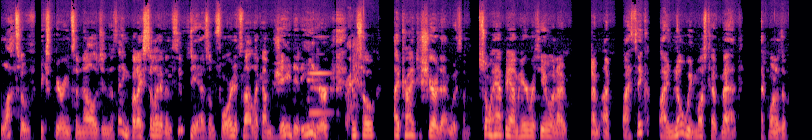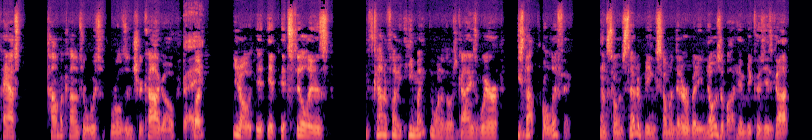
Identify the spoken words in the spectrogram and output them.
lots of experience and knowledge in the thing, but I still have enthusiasm for it. It's not like I'm jaded either. And so I tried to share that with him. So happy I'm here with you. And I, I, I think, I know we must have met at one of the past Comic Cons or Wizard Worlds in Chicago, right. but you know, it, it, it still is, it's kind of funny. He might be one of those guys where he's not prolific, and so instead of being someone that everybody knows about him because he's got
